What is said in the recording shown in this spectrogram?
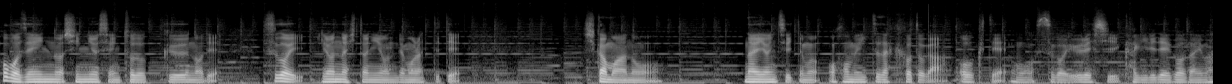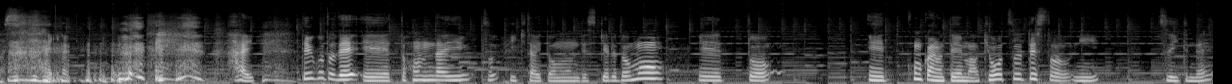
ほぼ全員の新入生に届くのですごいいろんな人に読んでもらっててしかもあの内容についてもお褒めいただくことが多くてもうすごい嬉しい限りでございます。はい、はい。ということで、えーっと本題にいきたいと思うんですけれども、えーっと、えー今回のテーマは共通テストについてね、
